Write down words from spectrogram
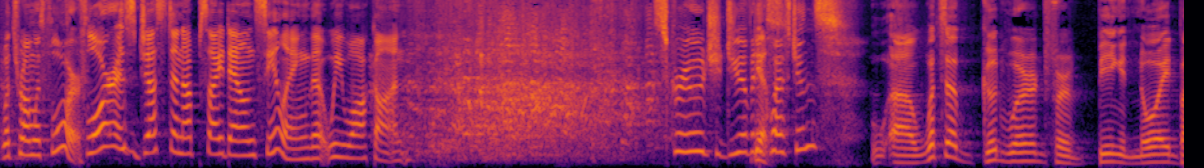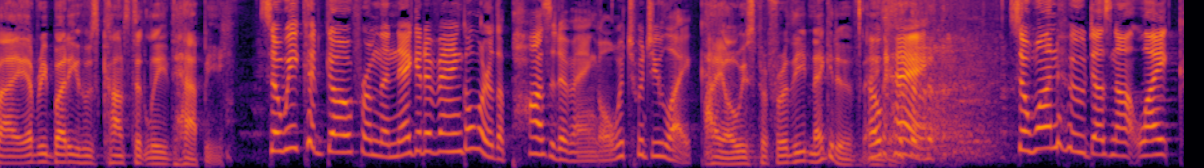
What's wrong with floor? Floor is just an upside down ceiling that we walk on. Scrooge, do you have any Yes. questions? Uh, what's a good word for being annoyed by everybody who's constantly happy? So we could go from the negative angle or the positive angle. Which would you like? I always prefer the negative. angle. Okay. so one who does not like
